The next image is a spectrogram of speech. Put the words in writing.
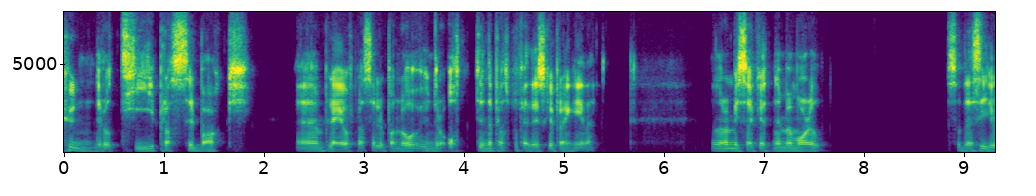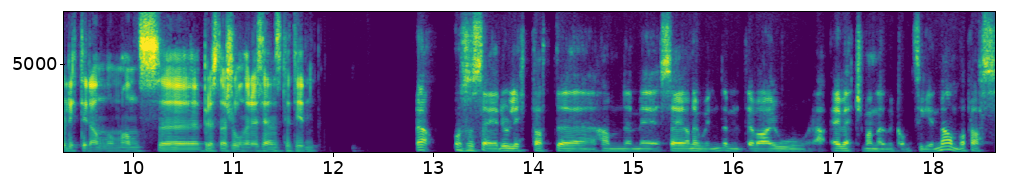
110 plasser bak en playoff-plass. Jeg lurer på han lå 180.-plass på FedEx Cup-rankingen når han mista cutten i Memorial. Så det sier jo litt om hans uh, prestasjoner i seneste tiden. Ja, og så sier jo litt at uh, han med seieren i Windham, det var jo ja, Jeg vet ikke om han hadde kommet seg inn med andreplass.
